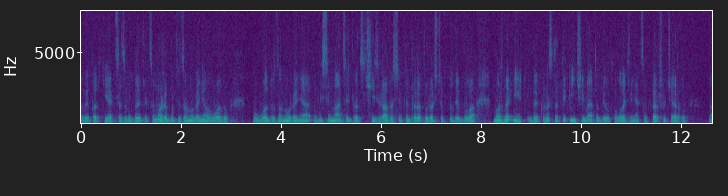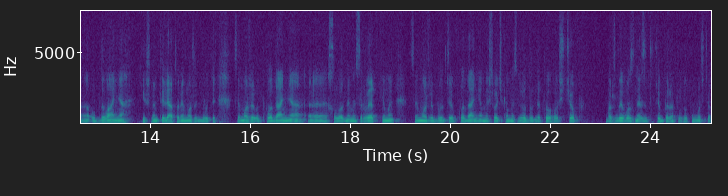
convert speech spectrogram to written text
випадки, як це зробити. Це може бути занурення у воду, у воду занурення 18-26 градусів температура, щоб туди була. Можна і використати інші методи охолодження. Це в першу чергу обдування, ті ж вентилятори можуть бути, це може обкладання е, холодними серветками, це може бути обкладання мішочками з льоду для того, щоб важливо знизити температуру, тому що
